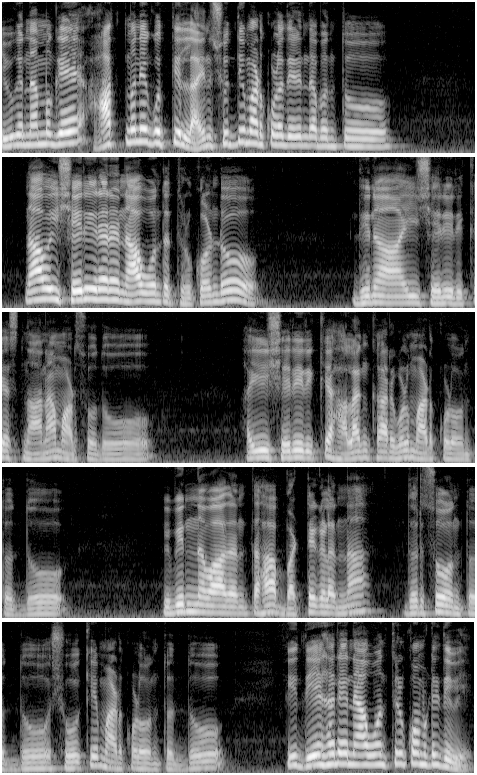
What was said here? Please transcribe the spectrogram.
ಇವಾಗ ನಮಗೆ ಆತ್ಮನೇ ಗೊತ್ತಿಲ್ಲ, ಇನ್ನು ಶುದ್ಧಿ ಮಾಡ್ಕೊಳ್ಳೋದ್ರಿಂದ ಬಂತು? ನಾವು ಈ ಶರೀರನೇ ನಾವು ಅಂತ ತಿಳ್ಕೊಂಡು ದಿನ ಈ ಶರೀರಕ್ಕೆ ಸ್ನಾನ ಮಾಡಿಸೋದು, ಈ ಶರೀರಕ್ಕೆ ಅಲಂಕಾರಗಳು ಮಾಡ್ಕೊಳ್ಳುವಂಥದ್ದು, ವಿಭಿನ್ನವಾದಂತಹ ಬಟ್ಟೆಗಳನ್ನು ಧರಿಸೋವಂಥದ್ದು, ಶೋಕಿ ಮಾಡ್ಕೊಳ್ಳುವಂಥದ್ದು ಈ ದೇಹನೇ ನಾವು ಅಂತ ತಿಳ್ಕೊಂಬಿಟ್ಟಿದ್ದೀವಿ.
